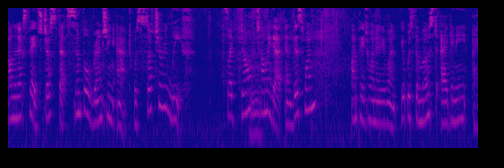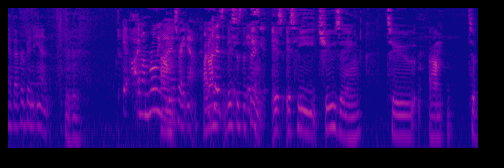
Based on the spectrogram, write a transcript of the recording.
on the next page, just that simple wrenching act was such a relief. It's like, don't tell me that. And this one, on page 181, it was the most agony I have ever been in. It- and I'm rolling my Um, eyes right now And I, because this is the thing: is is he choosing to um, to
